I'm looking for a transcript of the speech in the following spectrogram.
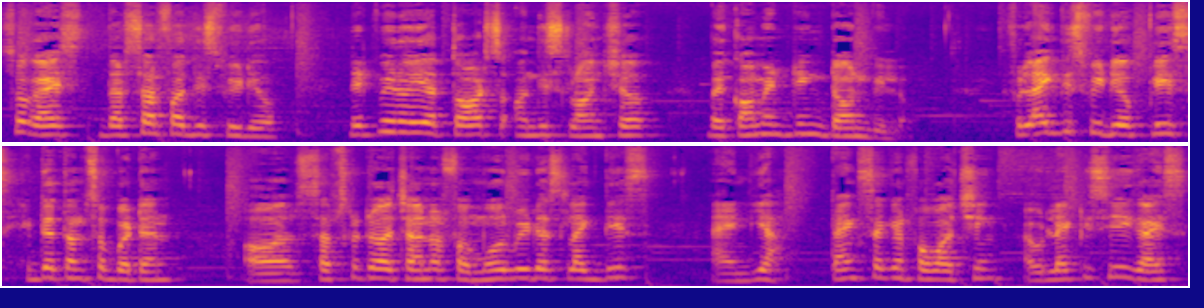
So guys that's all for this video. Let me know your thoughts on this launcher by commenting down below. If you like this video please hit the thumbs up button or subscribe to our channel for more videos like this and yeah, thanks again for watching. I would like to see you guys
